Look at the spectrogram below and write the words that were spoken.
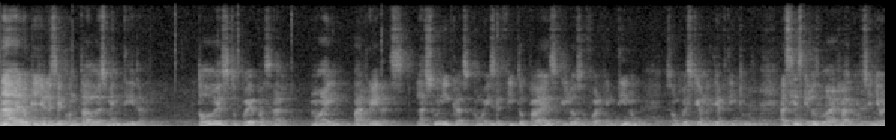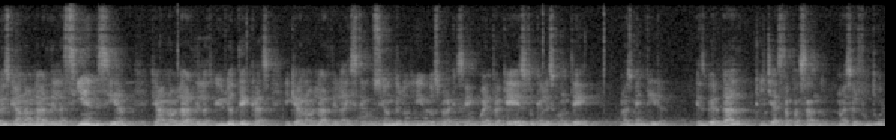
nada de lo que yo les he contado es mentira. Todo esto puede pasar, no hay barreras. Las únicas, como dice Tito Páez, filósofo argentino, son cuestiones de actitud. Así es que los voy a dejar con señores que van a hablar de la ciencia, que van a hablar de las bibliotecas y que van a hablar de la distribución de los libros para que se den cuenta que esto que les conté no es mentira, es verdad y ya está pasando, no es el futuro.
